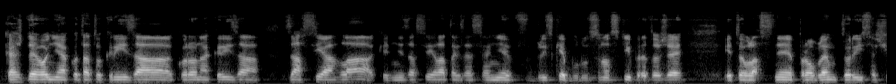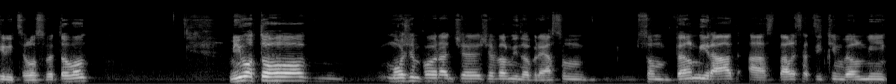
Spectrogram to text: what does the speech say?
každého nejako táto kríza, korona kríza zasiahla a keď nezasiahla, tak zasiahne v blízkej budúcnosti, pretože je to vlastne problém, ktorý sa šíri celosvetovo. Mimo toho môžem povedať, že, že veľmi dobre. Ja som, som veľmi rád a stále sa cítim veľmi e,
